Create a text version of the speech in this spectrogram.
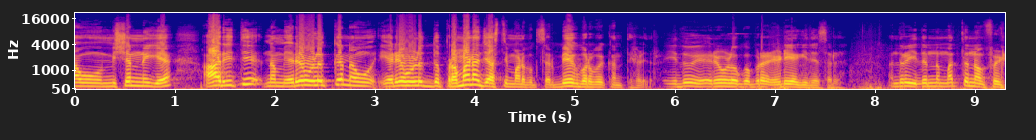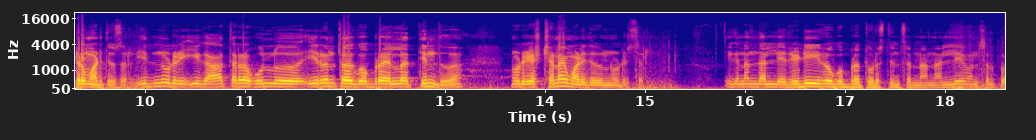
ನಾವು ಮಿಷನ್ನಿಗೆ ಆ ರೀತಿ ನಮ್ಮ ಎರೆಹುಳಕ್ಕೆ ನಾವು ಎರೆಹುಳದ ಪ್ರಮಾಣ ಜಾಸ್ತಿ ಮಾಡ್ಬೇಕು ಸರ್, ಬೇಗ ಬರ್ಬೇಕಂತ ಹೇಳಿದ್ರೆ. ಇದು ಎರೆಹುಳ ಗೊಬ್ಬರ ರೆಡಿಯಾಗಿದೆ ಸರ್. ಅಂದರೆ ಇದನ್ನು ಮತ್ತೆ ನಾವು ಫಿಲ್ಟರ್ ಮಾಡ್ತೀವಿ ಸರ್. ಇದು ನೋಡಿರಿ, ಈಗ ಆ ಥರ ಹುಲ್ಲು ಇರೋಂಥ ಗೊಬ್ಬರ ಎಲ್ಲ ತಿಂದು ನೋಡಿರಿ, ಎಷ್ಟು ಚೆನ್ನಾಗಿ ಮಾಡಿದ್ದೇವೆ ನೋಡಿರಿ ಸರ್. ಈಗ ನಂದು ಅಲ್ಲಿ ರೆಡಿ ಇರೋ ಗೊಬ್ಬರ ತೋರಿಸ್ತೀನಿ ಸರ್. ನಾನು ಅಲ್ಲಿ ಒಂದು ಸ್ವಲ್ಪ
